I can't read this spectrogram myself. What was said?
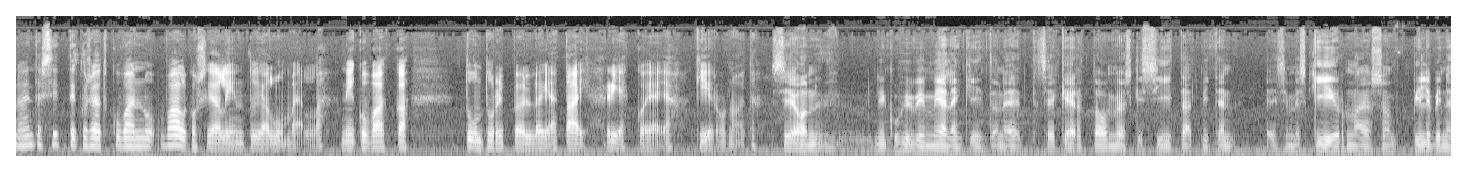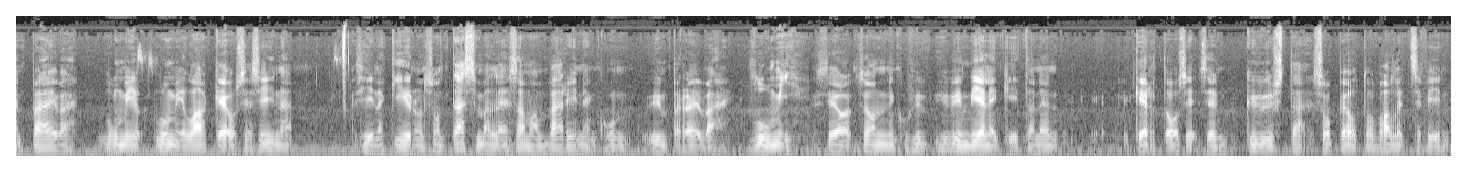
No entä sitten, kun sä oot kuvannut valkoisia lintuja lumella, niin kuin vaikka tunturipöllöjä tai riekkoja ja kiirunoita? Se on niin kuin hyvin mielenkiintoinen, että se kertoo myöskin siitä, että miten esimerkiksi kiiruna, jos on pilvinen päivä, lumi, lumilakeus ja siinä, siinä kiirunassa on täsmälleen saman värinen kuin ympäröivä lumi. Se on, se on niin kuin hy, hyvin mielenkiintoinen, kertoo se, sen kyvystä sopeutua vallitseviin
